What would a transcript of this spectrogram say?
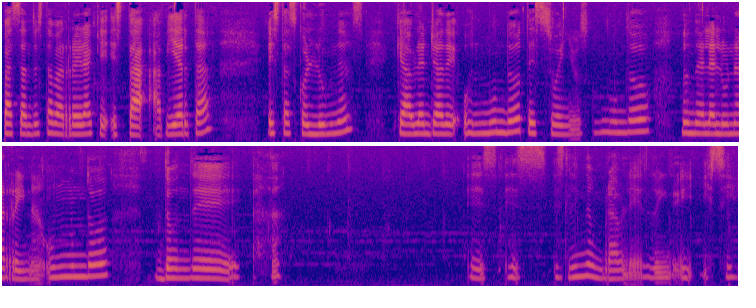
pasando esta barrera que está abierta, estas columnas que hablan ya de un mundo de sueños, un mundo donde la luna reina, un mundo donde es, es, es lo innombrable, y, sí,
